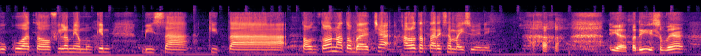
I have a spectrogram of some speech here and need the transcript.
buku atau film yang mungkin bisa kita tonton atau baca kalau tertarik sama isu ini. Iya, tadi sebenarnya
